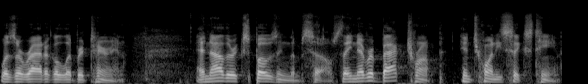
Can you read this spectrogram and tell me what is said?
was a radical libertarian. And now they're exposing themselves. They never backed Trump in 2016.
